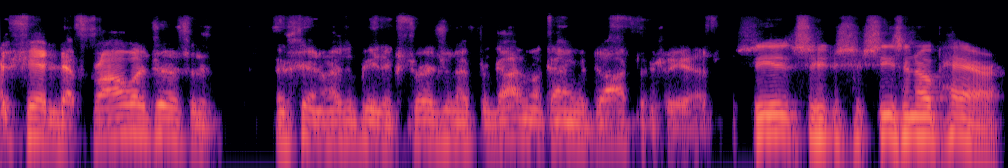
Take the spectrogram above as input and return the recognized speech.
Is she a nephrologist and is she an orthopedic surgeon? I've forgotten what kind of a doctor she is. She is she she- she's an au pair.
